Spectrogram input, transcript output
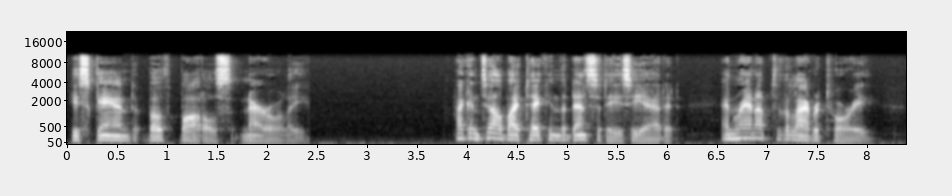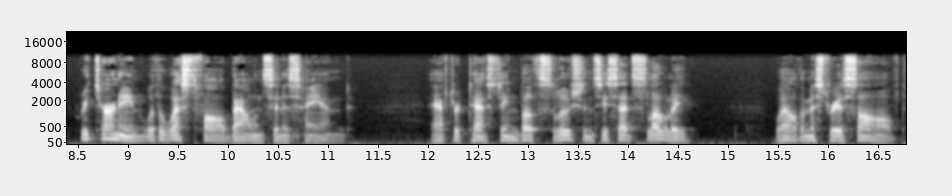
He scanned both bottles narrowly. "I can tell by taking the densities," he added, and ran up to the laboratory, returning with a Westphal balance in his hand. After testing both solutions he said slowly: "Well, the mystery is solved.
